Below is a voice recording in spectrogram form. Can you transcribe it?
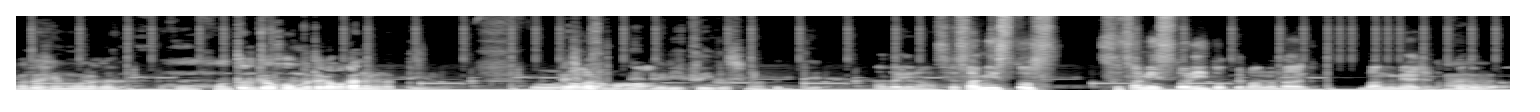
まあ確かにもうなんか、本当の情報元が分からなくなっている。そうだだからまあ、ね、リツイートしまくって。なんだっけな、セサミスト、セサミストリートって番組番組あるじゃん、子供の。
